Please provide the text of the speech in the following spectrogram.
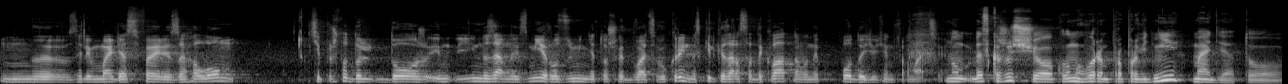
взагалі в медіасфері загалом? Чи прийшло до, до іноземних ЗМІ розуміння того, що відбувається в Україні? Наскільки зараз адекватно вони подають інформацію? Ну, я скажу, що коли ми говоримо про провідні медіа, то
